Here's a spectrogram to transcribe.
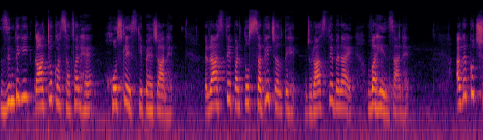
ज़िंदगी कांटों का सफ़र है, हौसले इसकी पहचान है। रास्ते पर तो सभी चलते हैं, जो रास्ते बनाए, वही इंसान है। अगर कुछ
